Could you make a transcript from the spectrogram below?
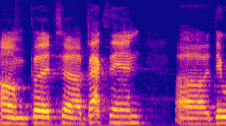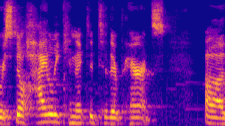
Um, but uh, back then, uh, they were still highly connected to their parents. Uh,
